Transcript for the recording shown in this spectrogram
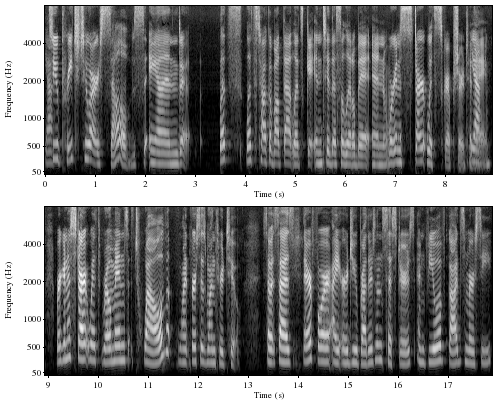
yeah. to preach to ourselves and let's let's talk about that. Let's get into this a little bit and we're going to start with scripture today. Yeah. We're going to start with Romans 12 one, verses 1 through 2. So it says, Therefore, I urge you, brothers and sisters, in view of God's mercy,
